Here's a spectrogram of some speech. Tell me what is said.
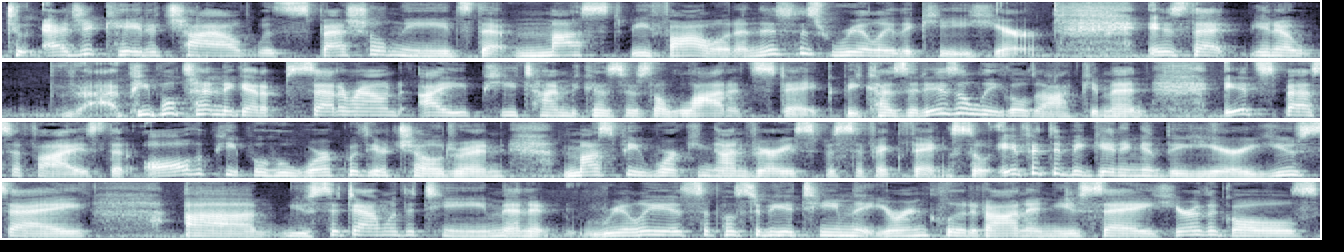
to educate a child with special needs that must be followed. And this is really the key here is that, you know, people tend to get upset around IEP time because there's a lot at stake. Because it is a legal document, it specifies that all the people who work with your children must be working on very specific things. So if at the beginning of the year you say, um, you sit down with a team, and it really is supposed to be a team that you're included on, and you say, here are the goals,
